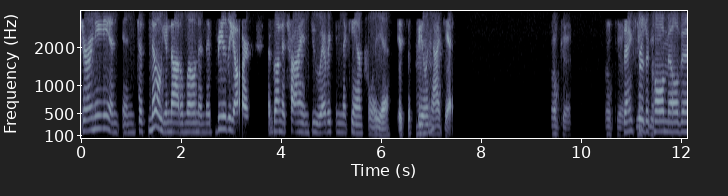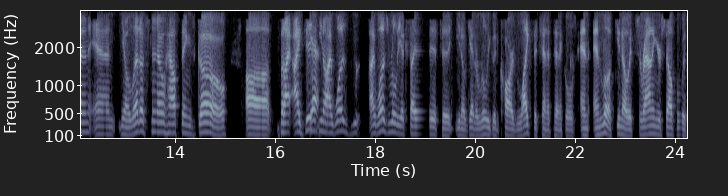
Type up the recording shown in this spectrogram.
journey and and just know you're not alone and they really are are going to try and do everything they can for you. It's a feeling mm-hmm. I get. Okay. Okay. Thanks yes, for the call, Melvin, and you know, let us know how things go. Uh, but I, I did, yeah. you know, I was, I was really excited to, you know, get a really good card like the Ten of Pentacles, and and look, you know, it's surrounding yourself with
